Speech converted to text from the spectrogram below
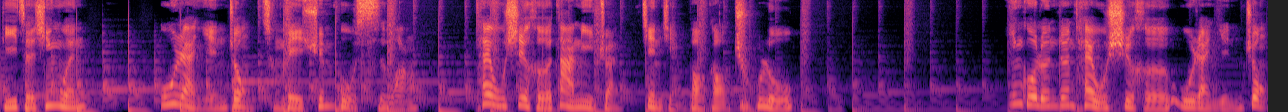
第一则新闻：污染严重，曾被宣布死亡。泰晤士河大逆转，健检报告出炉。英国伦敦泰晤士河污染严重，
